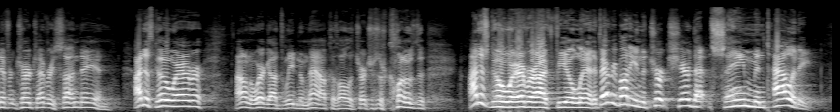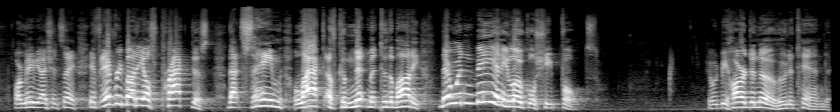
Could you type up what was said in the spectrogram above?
Different church every Sunday, and I just go wherever. I don't know where God's leading them now because all the churches are closed. I just go wherever I feel led. If everybody in the church shared that same mentality, or maybe I should say, if everybody else practiced that same lack of commitment to the body, there wouldn't be any local sheepfolds. It would be hard to know who to tend.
